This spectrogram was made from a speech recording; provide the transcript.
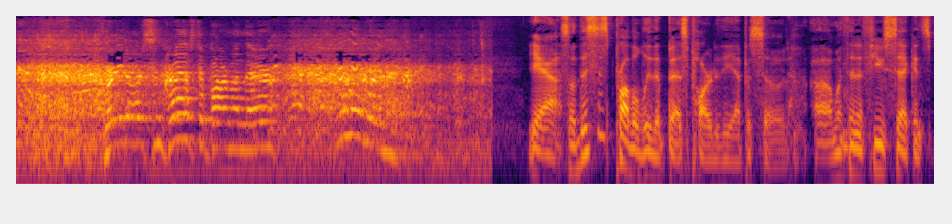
Great arts and crafts department there. Remember a. Yeah, so this is probably the best part of the episode. Uh, within a few seconds,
